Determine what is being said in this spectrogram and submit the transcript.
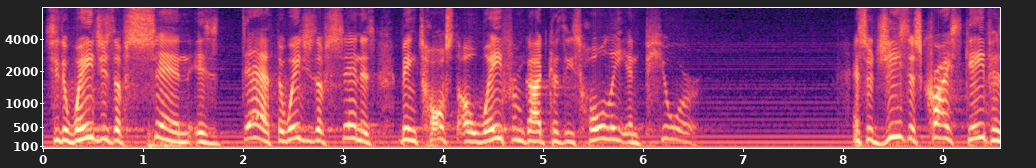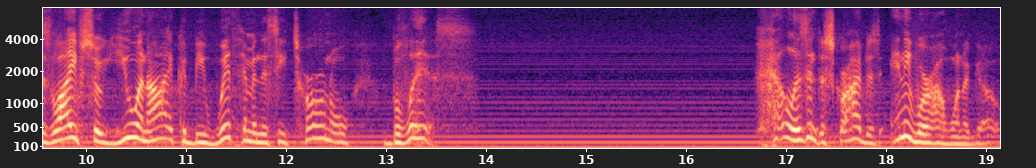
See, the wages of sin is death. The wages of sin is being tossed away from God because He's holy and pure. And so Jesus Christ gave his life so you and I could be with him in this eternal bliss. Hell isn't described as anywhere I want to go.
